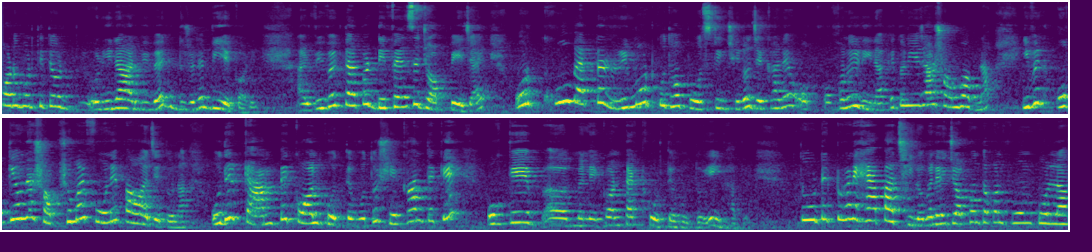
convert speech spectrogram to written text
পরবর্তীতে ওর, রিনা আর বিবেক দুজনে বিয়ে করে। আর বিবেক তারপর ডিফেন্সে জব পেয়ে যায়। ওর খুব একটা রিমোট কোথাও পোস্টিং ছিল যেখানে কখনোই রিনাকে তো নিয়ে যাওয়া সম্ভব না। ইভেন ওকেও না সবসময় ফোনে পাওয়া যেত না। ওদের ক্যাম্পে কল করতে হতো, সেখান থেকে ওকে মানে কন্ট্যাক্ট করতে হতো এইভাবে। তো ওটা একটুখানি হ্যাপা ছিল মানে যখন তখন ফোন করলাম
